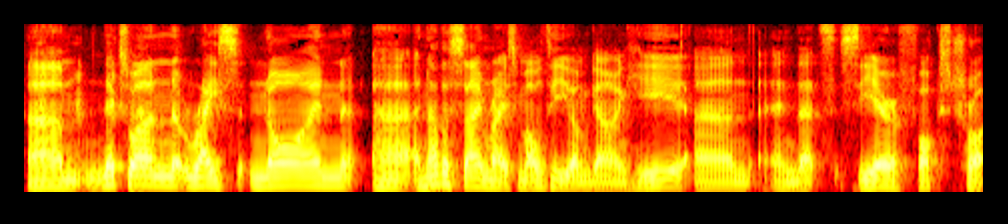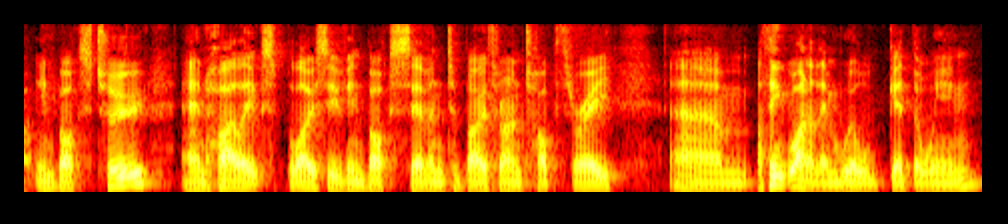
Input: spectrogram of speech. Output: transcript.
Um, next one, race nine, uh, another same race multi. I'm going here, um, and that's Sierra Foxtrot in box two and Highly Explosive in box seven to both run top three. Um, I think one of them will get the win,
